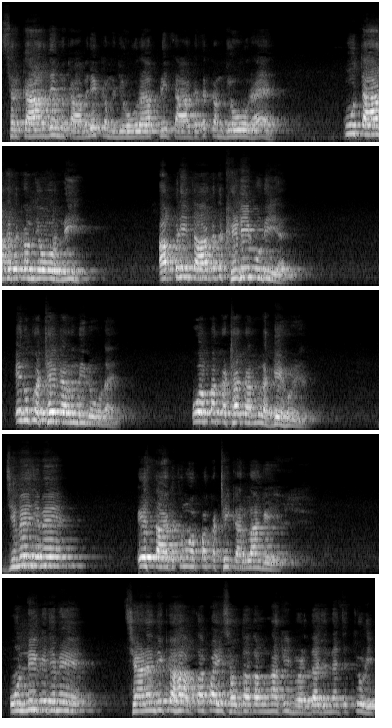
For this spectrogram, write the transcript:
ਸਰਕਾਰ ਦੇ ਮੁਕਾਬਲੇ ਕਮਜ਼ੋਰ ਆ, ਆਪਣੀ ਤਾਕਤ ਕਮਜ਼ੋਰ ਹੈ। ਉਹ ਤਾਕਤ ਕਮਜ਼ੋਰ ਨਹੀਂ, ਆਪਣੀ ਤਾਕਤ ਖਿੰਡੀ ਪੁੰਡੀ ਹੈ। ਇਹਨੂੰ ਇਕੱਠੇ ਕਰਨ ਦੀ ਲੋੜ ਹੈ। ਉਹ ਆਪਾਂ ਇਕੱਠਾ ਕਰਨ ਲੱਗੇ ਹੋਏ ਹਾਂ। ਜਿਵੇਂ ਜਿਵੇਂ ਇਸ ਤਾਕਤ ਨੂੰ ਆਪਾਂ ਇਕੱਠੀ ਕਰ ਲਾਂਗੇ, ਓਨੀ ਕਿ ਜਿਵੇਂ ਸਿਆਣਿਆਂ ਦੀ ਕਹਾਵਤ ਭਾਈ ਸੌਦਾ ਤਾਂ ਉਨਾ ਕੀ ਮਿਲਦਾ ਜਿੰਨਾ ਚ ਝੋਲੀ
